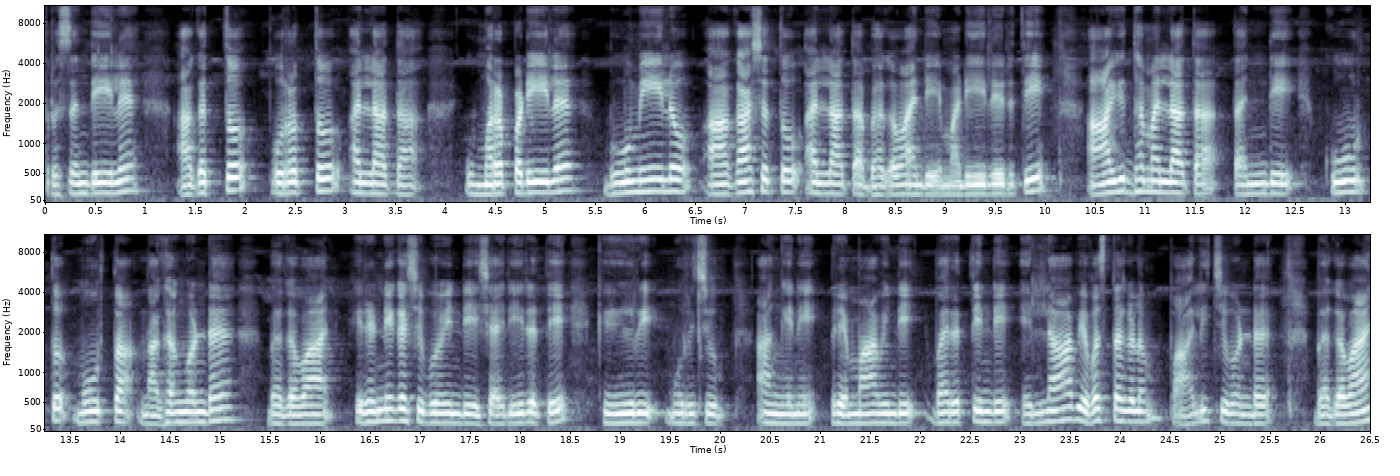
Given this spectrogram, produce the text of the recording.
ത്രിസന്ധിയിൽ അകത്തോ പുറത്തോ അല്ലാത്ത ഉമ്മറപ്പടിയിൽ ഭൂമിയിലോ ആകാശത്തോ അല്ലാത്ത ഭഗവാന്റെ മടിയിലിരുത്തി ആയുധമല്ലാത്ത തന്റെ കൂർത്ത് മൂർത്ത നഖം കൊണ്ട് ഭഗവാൻ ഹിരണ്യകശിപുവിന്റെ ശരീരത്തെ കീറി മുറിച്ചു. അങ്ങനെ ബ്രഹ്മാവിന്റെ വരത്തിന്റെ എല്ലാ വ്യവസ്ഥകളും പാലിച്ചുകൊണ്ട് ഭഗവാൻ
